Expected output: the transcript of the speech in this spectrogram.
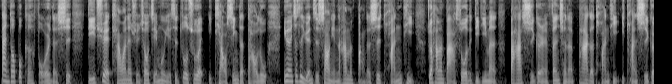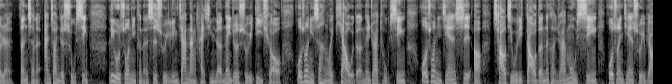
但都不可。否认的是，的确台湾的选秀节目也是做出了一条新的道路。因为这次《原子少年》呢，他们绑的是团体，就他们把所有的弟弟们八十个人分成了八个团体，一团十个人，分成了按照你的属性，例如说你可能是属于邻家男孩型的，那你就是属于地球；或者说你是很会跳舞的，那你就在土星；或者说你今天是哦超级无敌高的，那可能就在木星；或者说你今天属于比较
